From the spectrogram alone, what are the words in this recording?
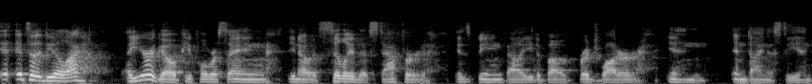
it, it's a deal. I a year ago, people were saying, you know, it's silly that Stafford is being valued above Bridgewater in in Dynasty, and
